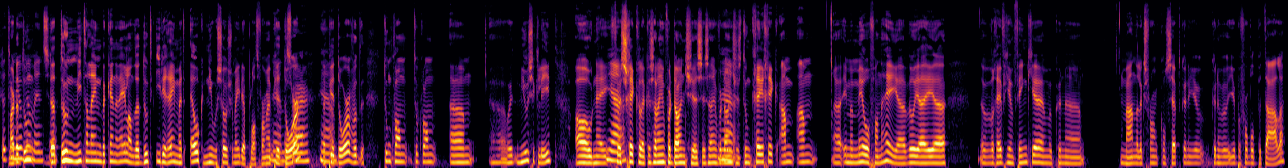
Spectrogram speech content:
dat doen Maar heel dat veel doen, mensen. dat doen niet alleen bekende Nederlanders, dat doet iedereen met elk nieuwe social media platform. Heb Ja, je het dat is door? waar. Ja. Heb je het door? Want toen kwam, toen kwam ehm eh, hoe heet het, Musical.ly. Oh nee, Ja. verschrikkelijk. Is alleen voor dansjes. Is alleen voor Ja. dansjes. Toen kreeg ik aan, aan eh, in mijn mail van, hey, eh, wil jij, eh, eh, we geven je een vinkje en we kunnen maandelijks voor een concept kunnen, je, kunnen we je bijvoorbeeld betalen.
